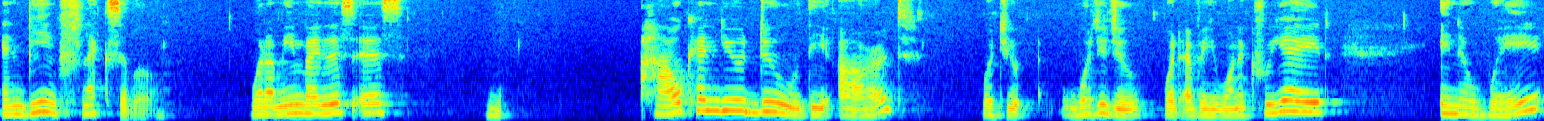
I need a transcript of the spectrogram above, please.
and being flexible. What I mean by this is how can you do the art, what you what you do, whatever you want to create, in a way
